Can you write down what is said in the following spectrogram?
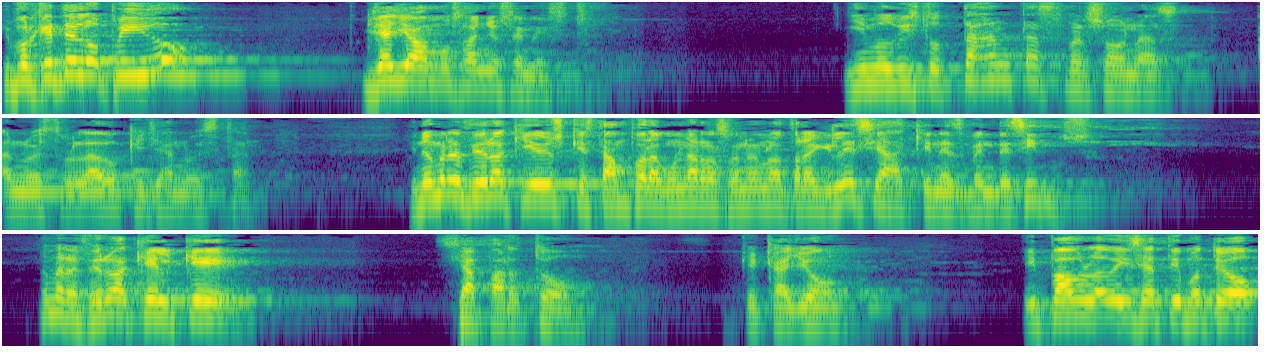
¿Y por qué te lo pido? Ya llevamos años en esto. Y hemos visto tantas personas a nuestro lado que ya no están. Y no me refiero a aquellos que están por alguna razón en otra iglesia, a quienes bendecimos. No me refiero a aquel que se apartó, que cayó. Y Pablo dice a Timoteo,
